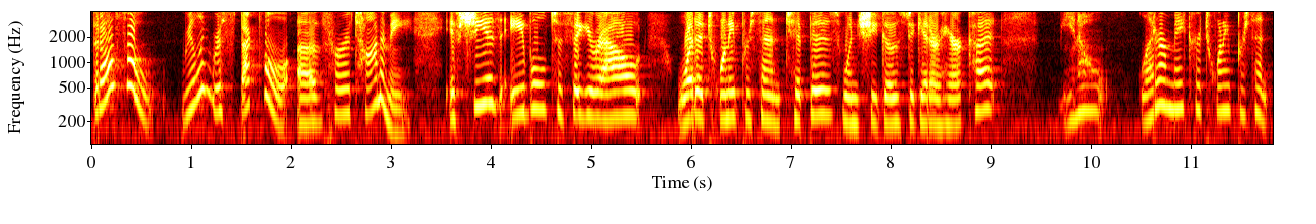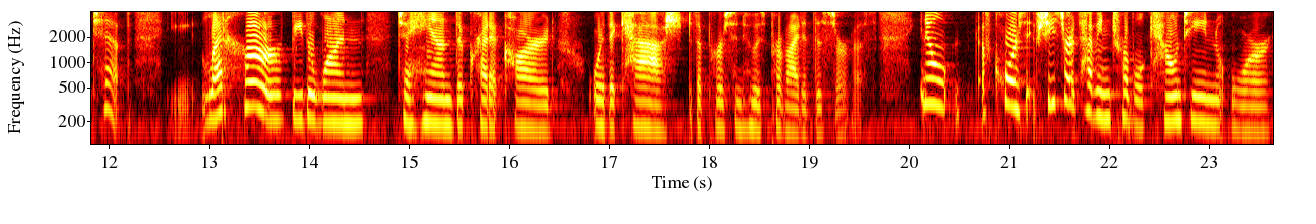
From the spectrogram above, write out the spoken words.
but also really respectful of her autonomy. If she is able to figure out what a 20% tip is when she goes to get her hair cut, you know, let her make her 20% tip. Let her be the one to hand the credit card or the cash to the person who has provided the service you know, of course, if she starts having trouble counting or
